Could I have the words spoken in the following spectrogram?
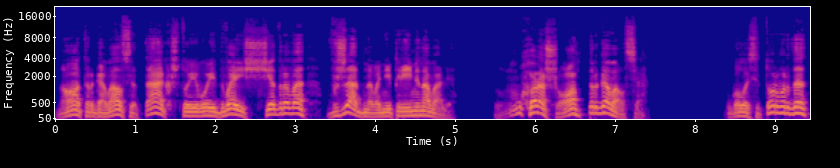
Но торговался так, что его едва из щедрого в жадного не переименовали. Хорошо, торговался. В голосе Торварда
